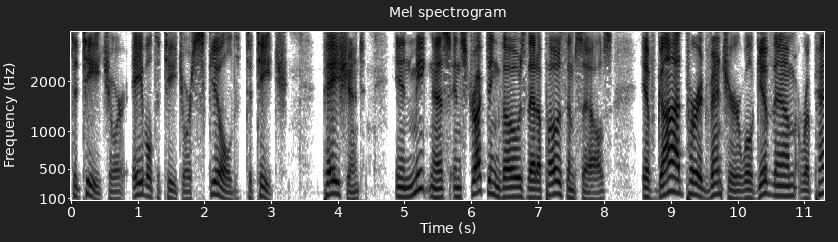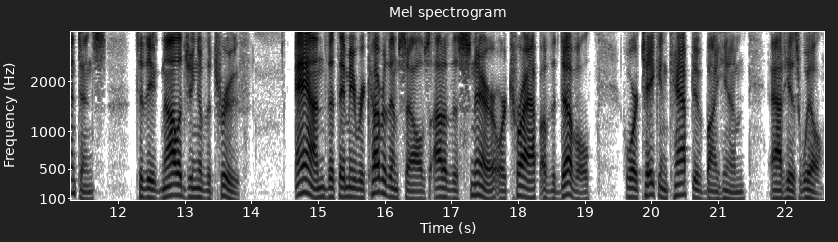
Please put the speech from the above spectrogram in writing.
to teach, or able to teach, or skilled to teach, patient, in meekness instructing those that oppose themselves, if God peradventure will give them repentance to the acknowledging of the truth, and that they may recover themselves out of the snare or trap of the devil, who are taken captive by him at his will.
